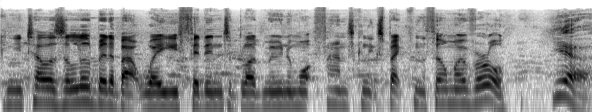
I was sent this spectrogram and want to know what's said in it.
Can you tell us a little bit about where you fit into Blood Moon and what fans can expect from the film overall? Yeah,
